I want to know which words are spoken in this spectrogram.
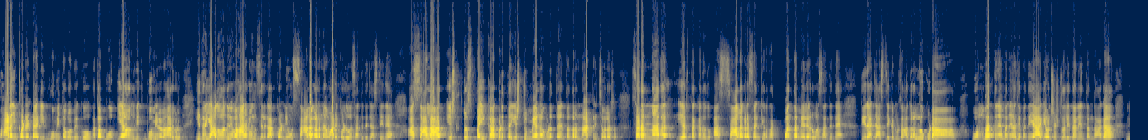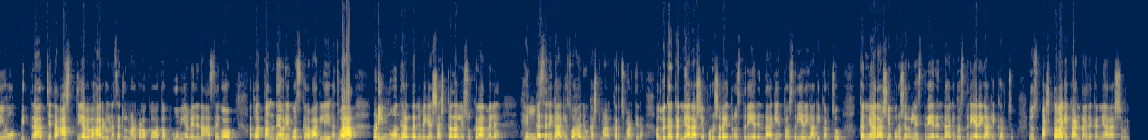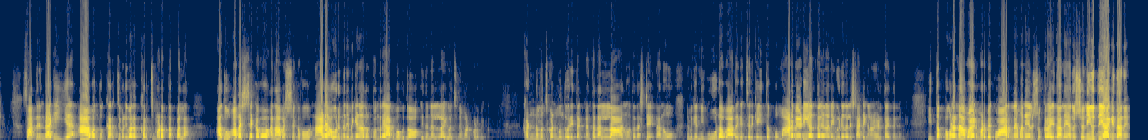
ಬಹಳ ಇಂಪಾರ್ಟೆಂಟ್ ಆಗಿ ಭೂಮಿ ತಗೋಬೇಕು ಅಥವಾ ಭೂ, ಏನೋ ಒಂದು ಭೂಮಿ ವ್ಯವಹಾರಗಳು. ಇದರ ಯಾವುದೋ ಒಂದು ವ್ಯವಹಾರಗಳಲ್ಲಿ ಸಿಲುಕಾಕೊಂಡು ನೀವು ಸಾಲಗಳನ್ನ ಮಾಡಿಕೊಳ್ಳುವ ಸಾಧ್ಯತೆ ಜಾಸ್ತಿ ಇದೆ. ಆ ಸಾಲ ಎಷ್ಟು ಸ್ಪೈಕ್ ಆಗ್ಬಿಡುತ್ತೆ, ಎಷ್ಟು ಮೇಲೋಗ್ಬಿಡುತ್ತೆ ಅಂತಂದ್ರೆ ನಾಟ್ ರೀಚಬಲ್ ಸಡನ್ ಆದ ಏರ್ತಕ್ಕಂಥದ್ದು. ಆ ಸಾಲಗಳ ಸಂಖ್ಯೆ ರಪ್ಪ ಅಂತ ಮೇಲೆ ಇರುವ ಸಾಧ್ಯತೆ ತೀರಾ ಜಾಸ್ತಿ ಕಂಡು ಅದರಲ್ಲೂ ಕೂಡ ಒಂಬತ್ತನೇ ಮನೆ ಅಧಿಪತಿಯಾಗಿ ಅವನು ಷಷ್ಠದಲ್ಲಿದ್ದಾನೆ ಅಂತಂದಾಗ ನೀವು ಪಿತ್ರಾರ್ಜಿತ ಆಸ್ತಿಯ ವ್ಯವಹಾರಗಳನ್ನ ಸೆಟಲ್ ಮಾಡ್ಕೊಳ್ಳೋಕೋ ಅಥವಾ ಭೂಮಿಯ ಮೇಲಿನ ಆಸೆಗೋ ಅಥವಾ ತಂದೆಯವರಿಗೋಸ್ಕರವಾಗಲಿ ಅಥವಾ ನೋಡಿ, ಇನ್ನೂ ಒಂದು ಹೇಳ್ತಾರೆ ನಿಮಗೆ. ಷಷ್ಠದಲ್ಲಿ ಶುಕ್ರ ಆದಮೇಲೆ ಹೆಂಗಸರಿಗಾಗಿ ಸಹ ನೀವು ಕಷ್ಟ ಮಾ, ಖರ್ಚು ಮಾಡ್ತೀರಾ. ಅದು ಬೇಕಾದ್ರೆ ಕನ್ಯಾ ರಾಶಿ ಪುರುಷರೇ ಇದ್ರೂ ಸ್ತ್ರೀಯರಿಂದಾಗಿ ಅಥವಾ ಸ್ತ್ರೀಯರಿಗಾಗಿ ಖರ್ಚು. ಕನ್ಯಾ ರಾಶಿ ಪುರುಷರಲ್ಲಿ ಸ್ತ್ರೀಯರಿಂದಾಗಿ ಅಥವಾ ಸ್ತ್ರೀಯರಿಗಾಗಿ ಖರ್ಚು. ಇದು ಸ್ಪಷ್ಟವಾಗಿ ಕಾಣ್ತಾ ಇದೆ ಕನ್ಯಾ ರಾಶಿಯವರಿಗೆ. ಸೊ ಅದರಿಂದಾಗಿ ಆ ಒಂದು ಖರ್ಚುಗಳು, ಇವಾಗ ಖರ್ಚು ಮಾಡೋದು ತಪ್ಪಲ್ಲ. ಅದು ಅವಶ್ಯಕವೋ ಅನಾವಶ್ಯಕವೋ ನಾಳೆ ಅವರಿಂದ ನಿಮಗೇನಾದರೂ ತೊಂದರೆ ಆಗಬಹುದೋ, ಇದನ್ನೆಲ್ಲ ಯೋಚನೆ ಮಾಡ್ಕೊಳ್ಬೇಕು. ಕಣ್ಣು ಮುಚ್ಕೊಂಡು ಮುಂದುವರಿತಕ್ಕಂಥದ್ದು ಅಲ್ಲ ಅನ್ನುವಂಥದ್ದು ಅಷ್ಟೇ. ನಾನು ನಿಮಗೆ ನಿಗೂಢವಾದ ಎಚ್ಚರಿಕೆ, ಈ ತಪ್ಪು ಮಾಡಬೇಡಿ ಅಂತಲೇ ನಾನು ಈ ವಿಡಿಯೋದಲ್ಲಿ ಸ್ಟಾರ್ಟಿಂಗ್ ಹೇಳ್ತಾ ಇದ್ದೇನೆ ನಿಮಗೆ. ಈ ತಪ್ಪುಗಳನ್ನು ಅವಾಯ್ಡ್ ಮಾಡಬೇಕು. ಆರನೇ ಮನೆಯಲ್ಲಿ ಶುಕ್ರ ಇದ್ದಾನೆ, ಅದು ಶನಿಯುತಿಯಾಗಿದ್ದಾನೆ.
